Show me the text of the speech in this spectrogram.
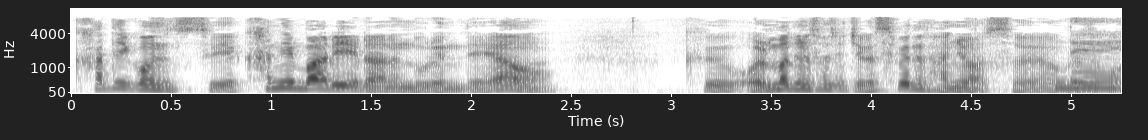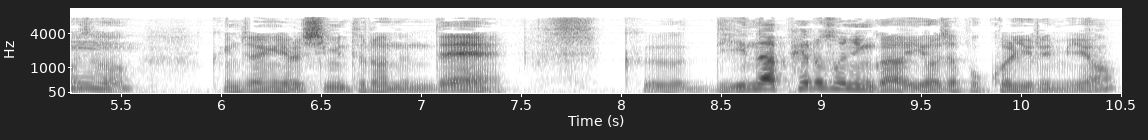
카디건스의 카니발이라는 노래인데요. 그 얼마 전에 사실 제가 스웨덴 다녀왔어요. 그래서 네. 거기서 굉장히 열심히 들었는데 그 니나 페르손인가요? 여자 보컬 이름이요.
